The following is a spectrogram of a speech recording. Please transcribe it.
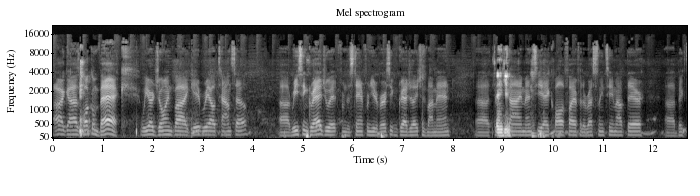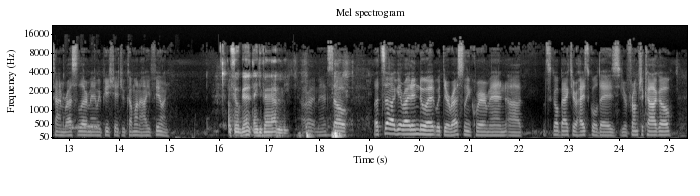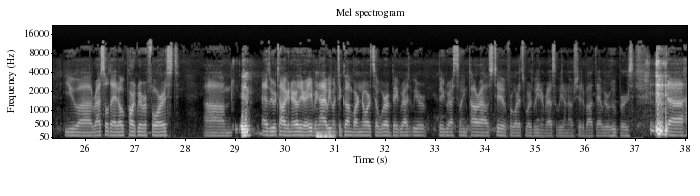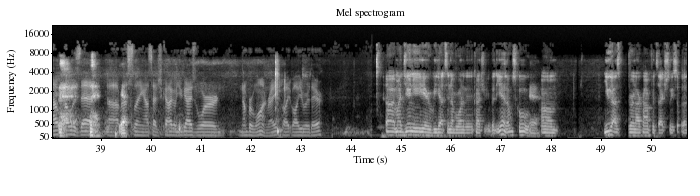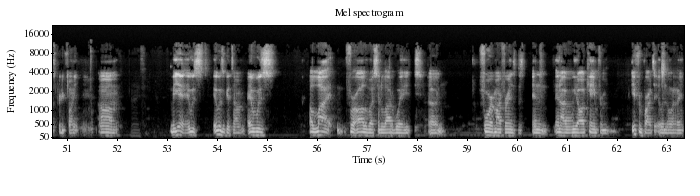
All right, guys, welcome back. We are joined by Gabriel Townsell, uh, recent graduate from the Stanford University. Congratulations, my man. Uh, three-time NCAA qualifier for the wrestling team out there. Uh, big-time wrestler, man. We appreciate you coming on. How you feeling? I feel good. Thank you for having me. All right, man. So let's uh, get right into it with your wrestling career, man. Uh, let's go back to your high school days. You're from Chicago. You uh, wrestled at Oak Park River Forest. Um, As we were talking earlier, Avery and I, we went to Glenbard North, so we're a big we were big wrestling powerhouse too. For what it's worth, we didn't wrestle. We don't know shit about that. We were hoopers. And uh, how, how was that uh, wrestling outside of Chicago? You guys were number one, right, while, while you were there? Uh, my junior year, we got to number one in the country. But yeah, that was cool. Yeah. Um, you guys were in our conference actually, so that's pretty funny. Um, nice. But yeah, it was it was a good time. It was a lot for all of us in a lot of ways. Um, four of my friends and and I we all came from different parts of Illinois,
